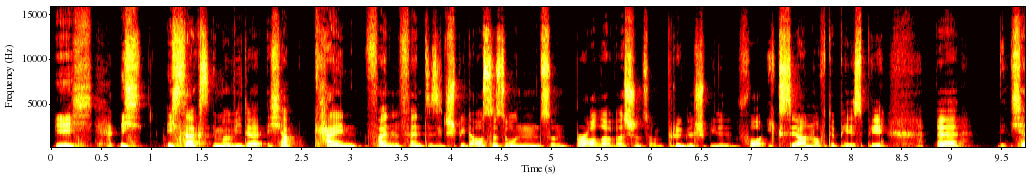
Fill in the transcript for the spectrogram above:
Ich, ich, ich sag's immer wieder, ich habe kein Final Fantasy gespielt, außer so ein, so ein Brawler, was schon so ein Prügelspiel vor x Jahren auf der PSP. Äh, ich,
